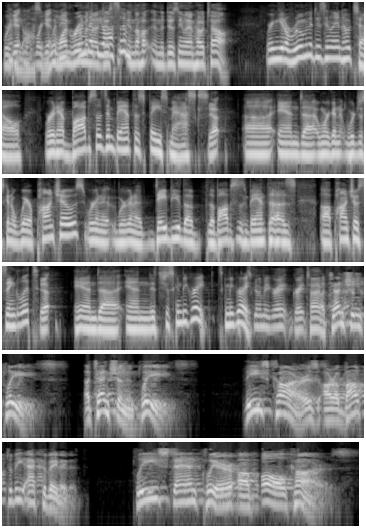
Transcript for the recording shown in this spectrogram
we're That'd getting awesome. we're getting Wouldn't one room in the wouldn't that be Dis- awesome? in the in the Disneyland hotel. We're gonna get a room in the Disneyland Hotel. We're gonna have bobsleds and banthas face masks. Yep. Uh, and uh, we're gonna we're just gonna wear ponchos. We're gonna we're gonna debut the the bobsleds and banthas uh, poncho singlet. Yep. And uh, and it's just gonna be great. It's gonna be great. It's gonna be great. Great time. Attention, please. Attention, please. These cars are about to be activated. Please stand clear of all cars.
